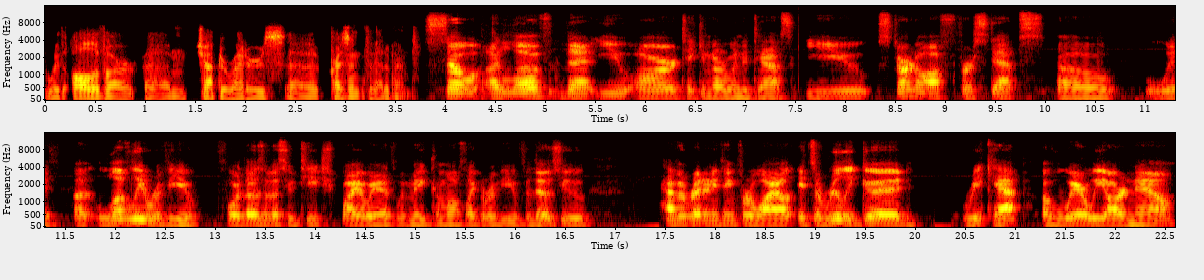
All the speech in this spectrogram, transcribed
with all of our um, chapter writers uh, present for that event. So I love that you are taking Darwin to task. You start off first steps uh, with a lovely review. For those of us who teach bioanth, it may come off like a review. For those who haven't read anything for a while, it's a really good recap of where we are now.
